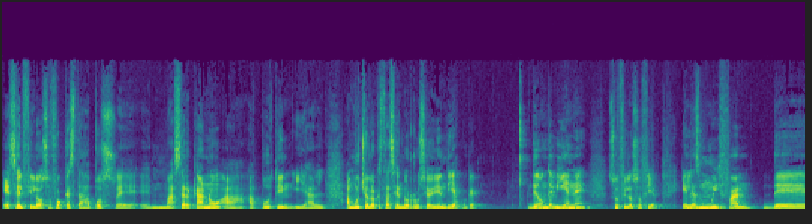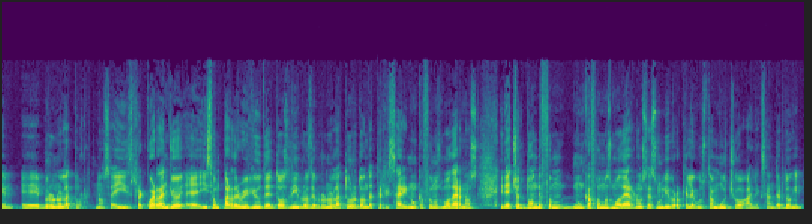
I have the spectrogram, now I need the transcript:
es el filósofo que está pues, eh, eh, más cercano a a Putin y al, a mucho de lo que está haciendo Rusia hoy en día. ¿okay? ¿De dónde viene su filosofía? Él es muy fan de eh, Bruno Latour. No sé, y recuerdan, yo eh, hice un par de reviews de dos libros de Bruno Latour, Dónde aterrizar y nunca fuimos modernos. Y de hecho, Dónde nunca fuimos modernos es un libro que le gusta mucho a Alexander Dugin.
